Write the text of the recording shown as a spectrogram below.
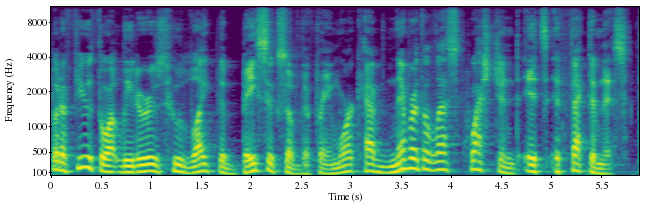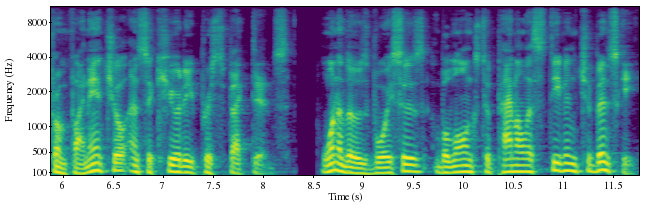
but a few thought leaders who like the basics of the framework have nevertheless questioned its effectiveness from financial and security perspectives. One of those voices belongs to panelist Steven Chabinsky,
